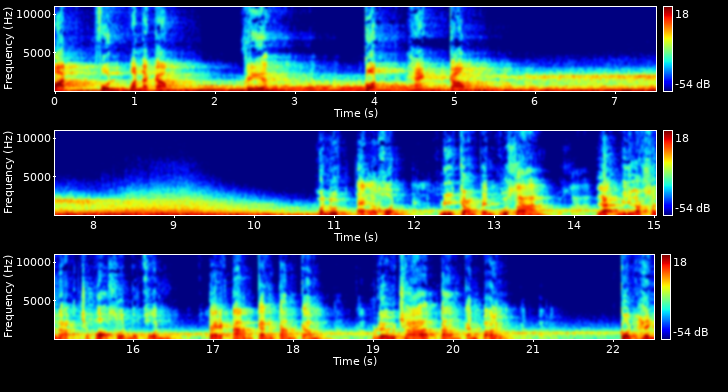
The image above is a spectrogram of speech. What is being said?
ปัดฝุ่นวรรณกรรม เรื่อง กฎแห่งกรรม มนุษย์แต่ละคนมีกรรมเป็นผู้สร้าง และมีลักษณะเฉพาะส่วนบุคคล แตกต่างกันตามกรรม เร็วช้าต่างกันไป กฎแห่ง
